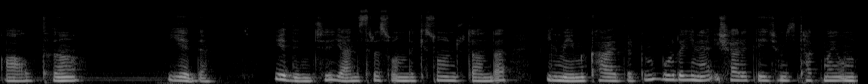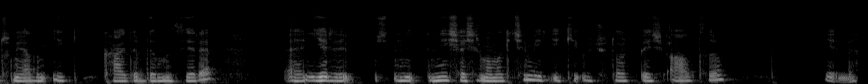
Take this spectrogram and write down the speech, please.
6 7 7. yani sıra sonundaki sonuncudan da ilmeğimi kaydırdım. Burada yine işaretleyicimizi takmayı unutmayalım ilk kaydırdığımız yere. E, yerini şaşırmamak için 1 2 3 4 5 6 7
